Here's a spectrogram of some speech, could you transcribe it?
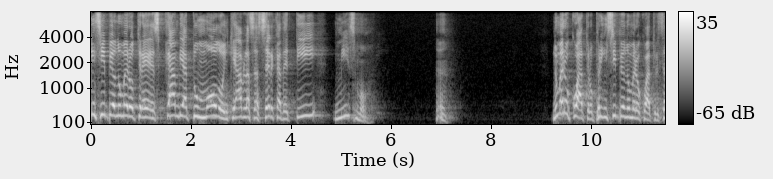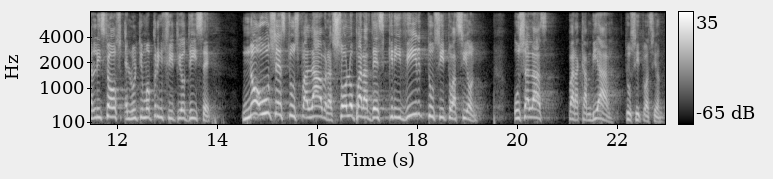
Principio número tres, cambia tu modo en que hablas acerca de ti mismo. Número cuatro, principio número cuatro. ¿Están listos? El último principio dice, no uses tus palabras solo para describir tu situación. Úsalas para cambiar tu situación.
